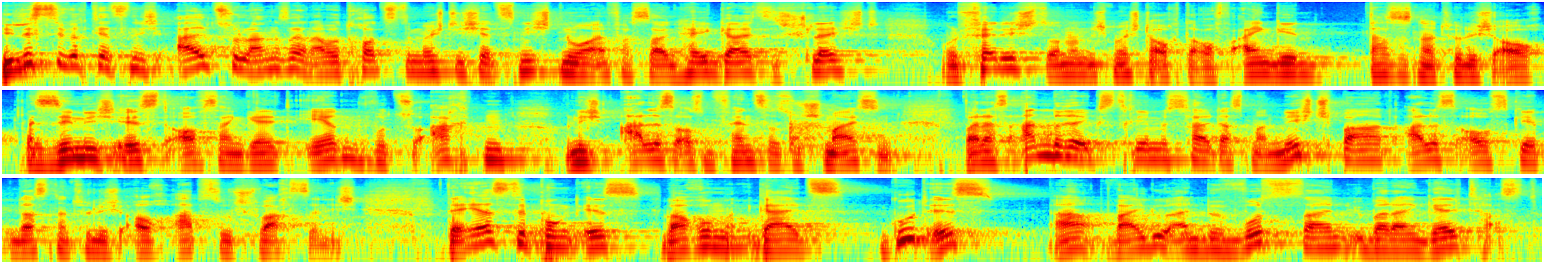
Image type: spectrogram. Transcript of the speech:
Die Liste wird jetzt nicht allzu lang sein, aber trotzdem möchte ich jetzt nicht nur einfach sagen, hey, Guides ist schlecht und fertig, sondern ich möchte auch darauf eingehen, dass es natürlich auch sinnig ist, auf sein Geld irgendwo zu achten und nicht alles aus dem Fenster zu schmeißen. Weil das andere Extrem ist halt, dass man nicht spart, alles ausgibt und das ist natürlich auch absolut schwachsinnig. Der erste Punkt ist, warum Guides gut ist, ja, weil du ein Bewusstsein über dein Geld hast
